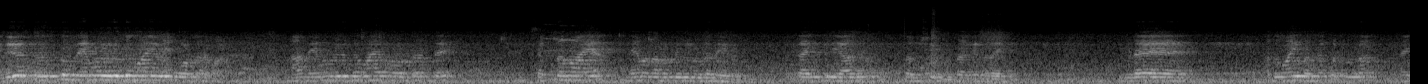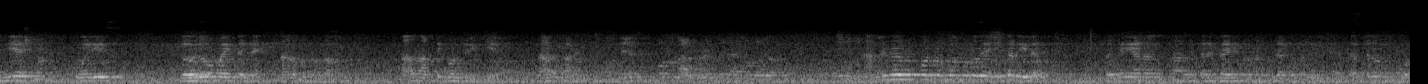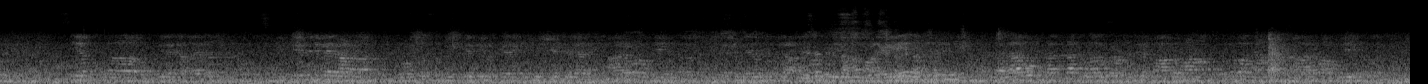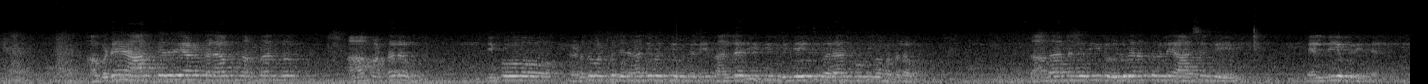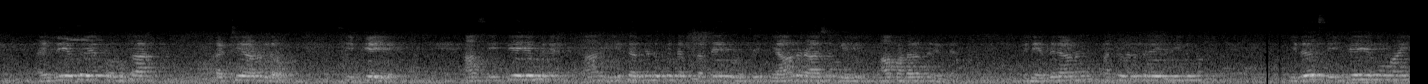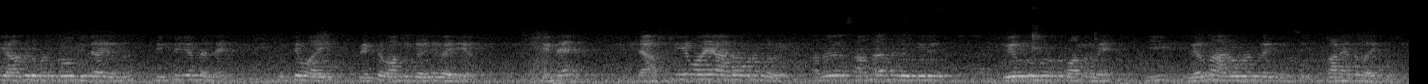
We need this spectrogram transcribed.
ഇത് തീർത്തും നിയമവിരുദ്ധമായ ഒരു പ്രവർത്തനമാണ്. ആ നിയമവിരുദ്ധമായ പ്രവർത്തനത്തെ ശക്തമായ നിയമ നടപടികളിലൂടെ നേരിടും. ഇക്കാര്യത്തിൽ യാതൊരു സംശയവും ഉണ്ടാകേണ്ടതായില്ല ഇവിടെ അതുമായി ബന്ധപ്പെട്ടുള്ള അന്വേഷണം പോലീസ് ഗൗരവമായി തന്നെ നടത്തുന്നുണ്ടാകും അത് നടത്തിക്കൊണ്ടിരിക്കുകയാണ്. അതാണ് കാണുന്നത്. അങ്ങനെ റിപ്പോർട്ടുണ്ടോ എന്നുള്ളത് എനിക്കറിയില്ല. അതെങ്ങനെയാണ് ഇത്തരം കാര്യങ്ങൾ മനസ്സിലാക്കുന്നത് അത്തരം അവിടെ ആർക്കെതിരെയാണ് കലാപം നടത്താനുള്ളത് ആ മണ്ഡലം ഇപ്പോ ഇടതുപക്ഷ ജനാധിപത്യ മുന്നണി നല്ല രീതിയിൽ വിജയിച്ചു വരാൻ പോകുന്ന മണ്ഡലമാണ് സാധാരണഗതിയിൽ ഒരു തരത്തിലുള്ള ആശങ്കയും എൽ ഡി എഫിനില്ല. എൽ ഡി എഫിലെ പ്രമുഖ കക്ഷിയാണല്ലോ സി പി ഐ എം. ആ സി പി ഐ എമ്മിന് ആ ഈ തെരഞ്ഞെടുപ്പിന്റെ ഫലത്തെക്കുറിച്ച് യാതൊരു ആശങ്കയും ആ മണ്ഡലത്തിനില്ല. പിന്നെ എന്തിനാണ് മറ്റു തരത്തിലേക്ക് നീങ്ങുന്നത്? ഇത് സി പി ഐ എമ്മുമായി യാതൊരു ബന്ധവുമില്ല എന്ന് സി പി ഐ എം തന്നെ കൃത്യമായി വ്യക്തമാക്കി കഴിഞ്ഞ കാര്യമാണ്. പിന്നെ രാഷ്ട്രീയമായ ആരോപണങ്ങൾ അത് സാധാരണഗതിയിൽ ഉയർത്തുന്നുവെന്ന് മാത്രമേ ഈ ഉയർന്ന ആരോപണങ്ങളെക്കുറിച്ച് കാണേണ്ടതായിട്ടുള്ളൂ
